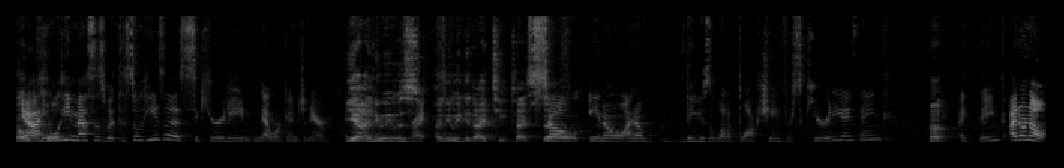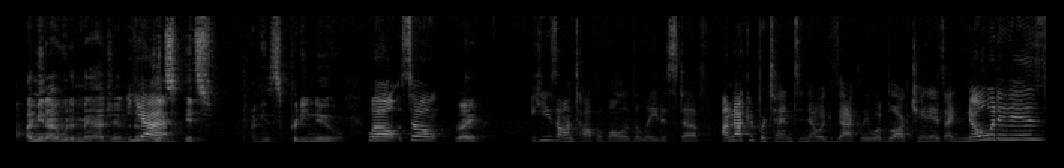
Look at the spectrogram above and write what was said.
oh, yeah, oh, cool. well, he messes with. So he's a security network engineer. yeah i knew he was Right. i knew he did it type stuff So you know, I know they use a lot of blockchain for security. I think. huh I think. I don't know. i mean i would imagine Yeah. it's it's i mean it's pretty new Well, so right he's on top of all of the latest stuff. I'm not gonna pretend to know exactly what blockchain is. I know what it is,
